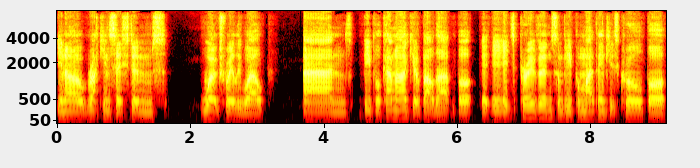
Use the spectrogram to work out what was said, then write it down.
you know, racking systems works really well, and people can argue about that, but it, it's proven. Some people might think it's cruel, but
